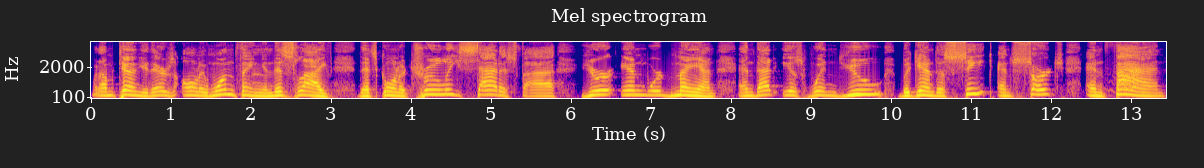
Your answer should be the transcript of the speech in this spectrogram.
But I'm telling you, there's only one thing in this life that's going to truly satisfy your inward man, and that is when you begin to seek and search and find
